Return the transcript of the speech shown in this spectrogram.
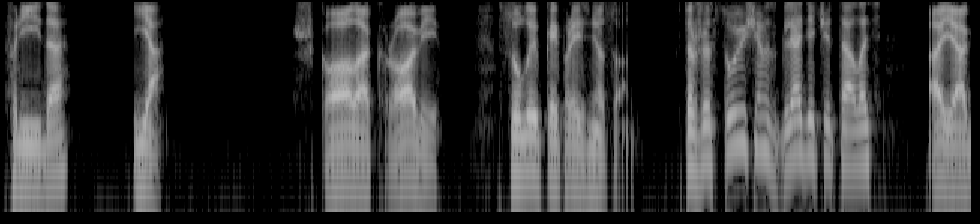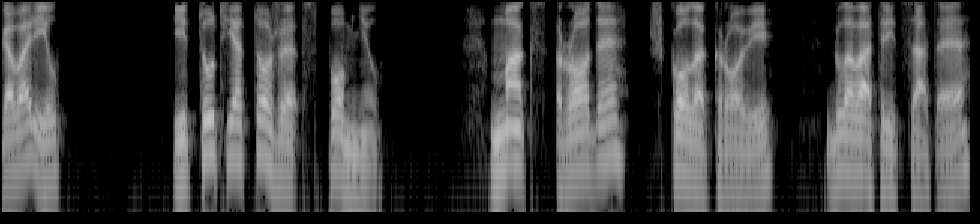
Фрида, я. «Школа крови», — с улыбкой произнес он. В торжествующем взгляде читалось «А я говорил». И тут я тоже вспомнил. Макс Роде, «Школа крови», глава 30,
